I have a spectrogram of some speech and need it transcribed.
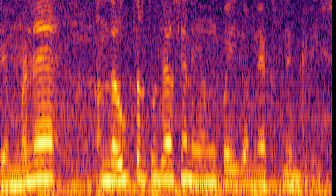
એમ મને અંદર ઉતરતું જશે ને એ હું પછી તમને એક્સપ્લેન કરીશ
